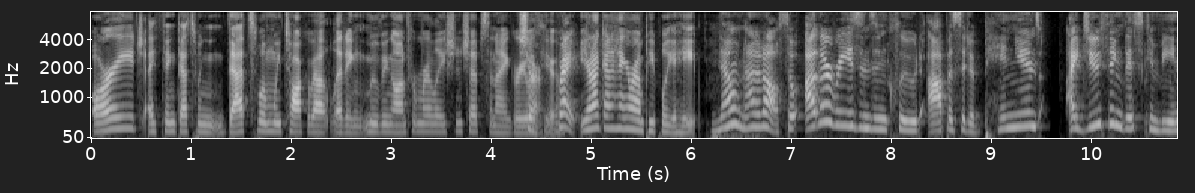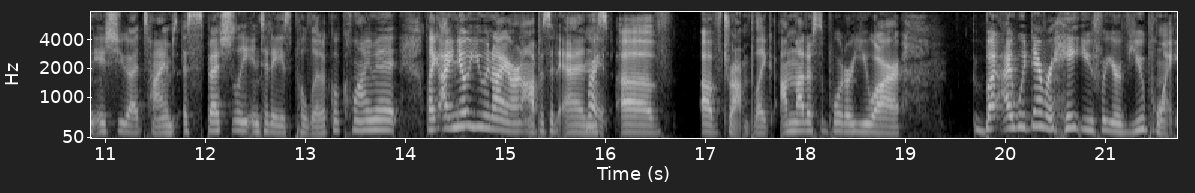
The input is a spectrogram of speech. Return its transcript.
our age, I think that's when that's when we talk about letting moving on from relationships. And I agree Sure, with you. right. You're not going to hang around people you hate. No, not at all. So, other reasons include opposite opinions. I do think this can be an issue at times, especially in today's political climate. Like, I know you and I are on opposite ends Right. of of Trump. Like, I'm not a supporter. You are. But I would never hate you for your viewpoint.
